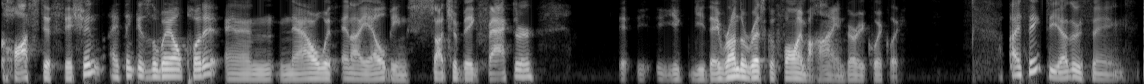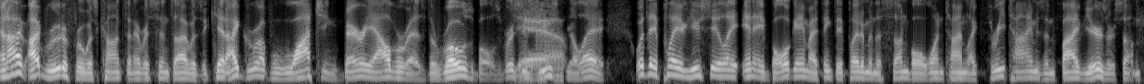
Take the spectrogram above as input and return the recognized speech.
cost efficient, I think is the way I'll put it. And now with NIL being such a big factor, it, you, you, they run the risk of falling behind very quickly. I think the other thing, and I've, I've rooted for Wisconsin ever since I was a kid. I grew up watching Barry Alvarez, the Rose Bowls versus yeah. UCLA. What they play UCLA in a bowl game, I think they played them in the Sun Bowl one time, like three times in five years or something.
